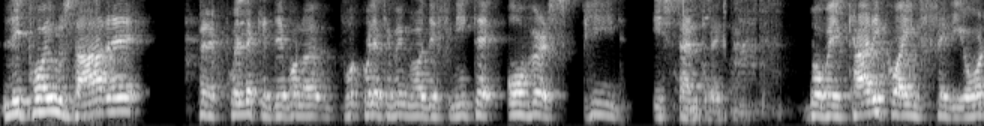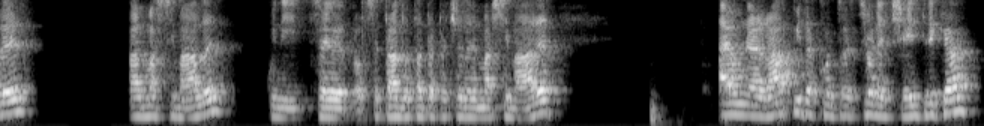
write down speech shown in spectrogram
li puoi usare per quelle che, devono, quelle che vengono definite overspeed eccentric, dove il carico è inferiore al massimale, quindi sei al 70-80% del massimale, hai una rapida contrazione eccentrica,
